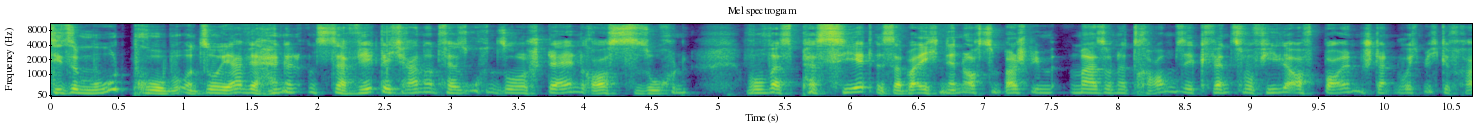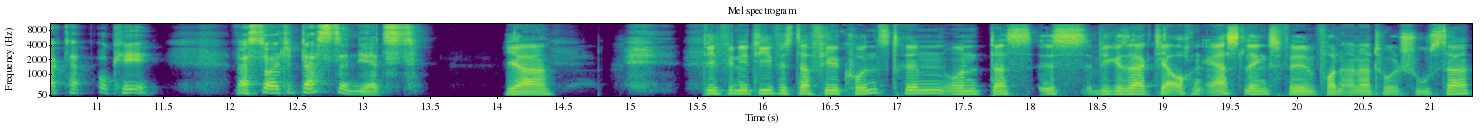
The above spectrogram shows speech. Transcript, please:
Diese Mutprobe und so, ja, wir hangeln uns da wirklich ran und versuchen so Stellen rauszusuchen, wo was passiert ist. Aber ich nenne auch zum Beispiel mal so eine Traumsequenz, wo viele auf Bäumen standen, wo ich mich gefragt habe, okay, was sollte das denn jetzt? Ja, Definitiv ist da viel Kunst drin und das ist, wie gesagt, ja auch ein Erstlingsfilm von Anatol Schuster.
